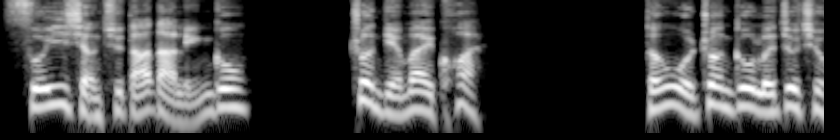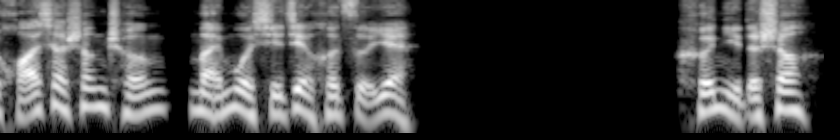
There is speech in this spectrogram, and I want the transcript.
所以想去打打零工，赚点外快。等我赚够了，就去华夏商城买墨邪剑和紫焰。可你的伤。”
